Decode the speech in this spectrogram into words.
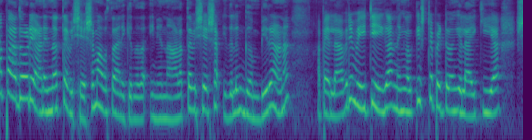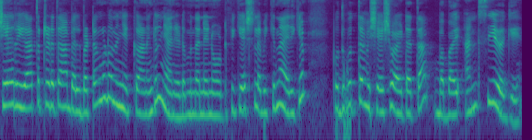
അപ്പോൾ അതോടെയാണ് ഇന്നത്തെ വിശേഷം അവസാനിക്കുന്നത്. ഇനി നാളത്തെ വിശേഷം ഇതിലും ഗംഭീരമാണ് അപ്പോൾ എല്ലാവരും വെയിറ്റ് ചെയ്യുക. നിങ്ങൾക്ക് ഇഷ്ടപ്പെട്ടുവെങ്കിൽ ലൈക്ക് ചെയ്യുക ഷെയർ ചെയ്യുക. തൊട്ടടുത്ത് ആ ബെൽ ബട്ടൺ കൂടെ ഒന്ന് ഞെക്കുകയാണെങ്കിൽ ഞാൻ ഇടുമ്പോൾ തന്നെ നോട്ടിഫിക്കേഷൻ ലഭിക്കുന്നതായിരിക്കും. പുതുപുത്തൻ വിശേഷമായിട്ട് എത്താം. Bye and see you again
